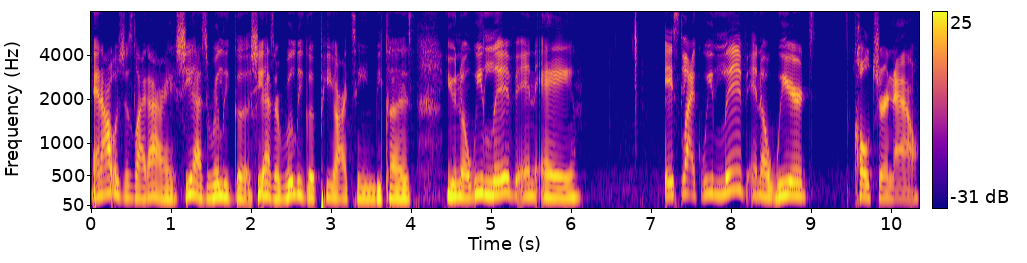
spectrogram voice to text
And I was just like, all right, she has really good, she has a really good PR team because, you know, we live in a, it's like we live in a weird culture now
